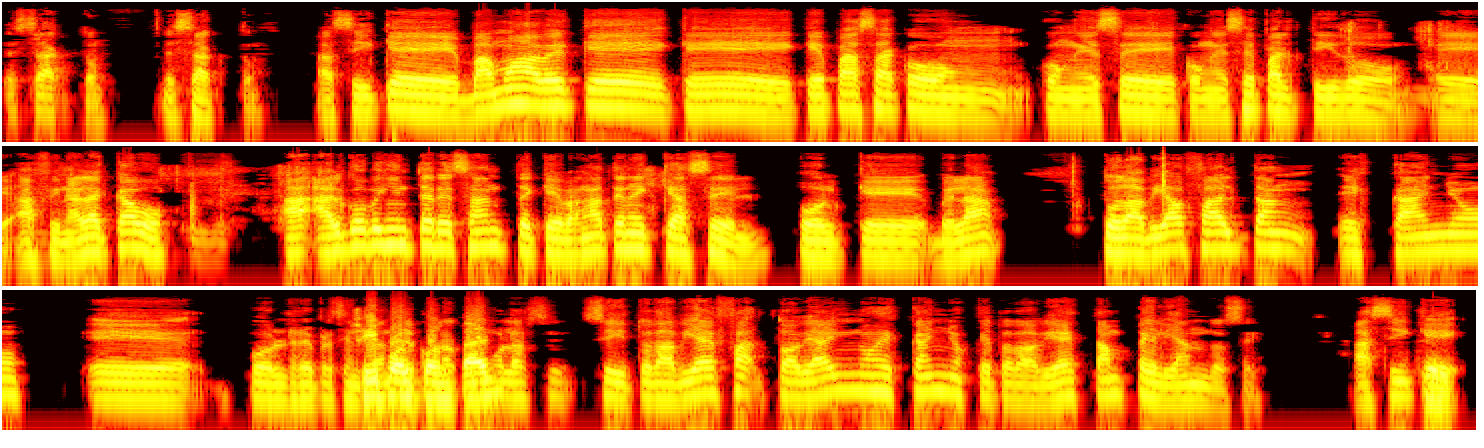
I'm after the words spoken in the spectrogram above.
Exacto, exacto. Así que vamos a ver qué, qué, qué pasa con, con, ese, con ese partido. Eh, a final al cabo, algo bien interesante que van a tener que hacer, porque, ¿verdad? Todavía faltan escaños eh, por representantes. Sí, por contar. sí, todavía, todavía hay unos escaños que todavía están peleándose. Así que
